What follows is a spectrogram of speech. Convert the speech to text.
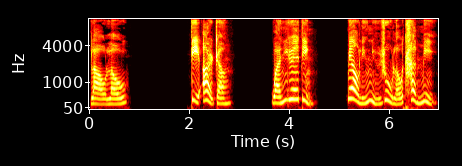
老楼第二章：玩约定，妙龄女入楼探秘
